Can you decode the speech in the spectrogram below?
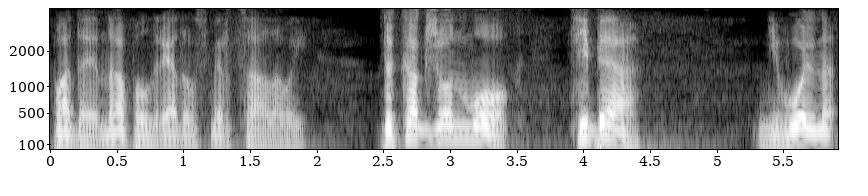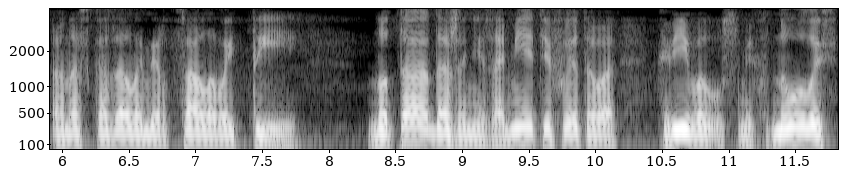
падая на пол рядом с Мерцаловой. «Да как же он мог? Тебя!» Невольно она сказала Мерцаловой «ты», но та, даже не заметив этого, криво усмехнулась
